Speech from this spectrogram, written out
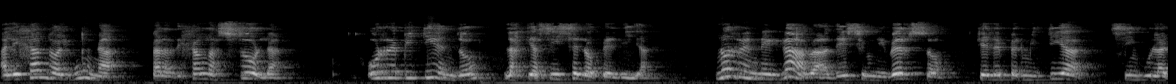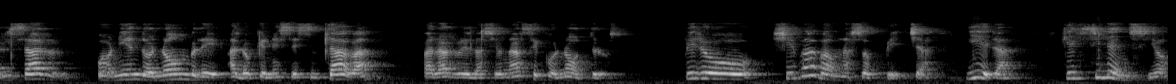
alejando alguna para dejarla sola o repitiendo las que así se lo pedían. No renegaba de ese universo que le permitía singularizar poniendo nombre a lo que necesitaba para relacionarse con otros. Pero llevaba una sospecha y era que el silencio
